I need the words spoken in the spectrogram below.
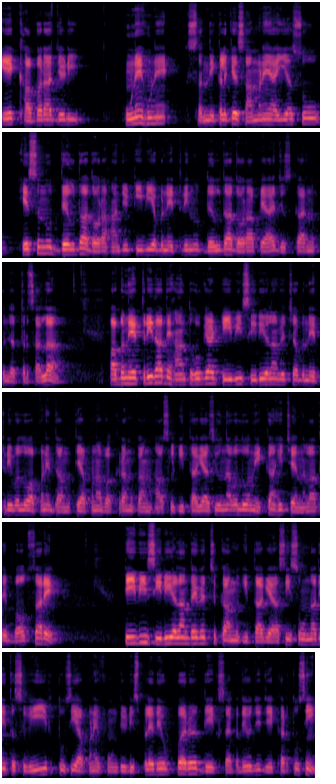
ਇਹ ਖਬਰ ਆ ਜਿਹੜੀ ਹੁਣੇ-ਹੁਣੇ ਸੰ ਨਿਕਲ ਕੇ ਸਾਹਮਣੇ ਆਈ ਆ, ਸੋ ਇਸ ਨੂੰ ਦਿਲ ਦਾ ਦੌਰਾ, ਹਾਂਜੀ, ਟੀਵੀ ਅਭਿਨੇਤਰੀ ਨੂੰ ਦਿਲ ਦਾ ਦੌਰਾ ਪਿਆ ਜਿਸ ਕਾਰਨ 75 ਸਾਲਾ ਅਭਿਨੇਤਰੀ ਦਾ ਦੇਹਾਂਤ ਹੋ ਗਿਆ। ਟੀਵੀ ਸੀਰੀਅਲਾਂ ਵਿੱਚ ਅਭਿਨੇਤਰੀ ਵੱਲੋਂ ਆਪਣੇ ਦਮ ਤੇ ਆਪਣਾ ਵੱਖਰਾ ਮੁਕਾਮ ਹਾਸਲ ਕੀਤਾ ਗਿਆ ਸੀ। ਉਹਨਾਂ ਵੱਲੋਂ ਅਨੇਕਾਂ ਹੀ ਚੈਨਲਾਂ ਤੇ ਬਹੁਤ ਸਾਰੇ ਟੀਵੀ ਸੀਰੀਅਲਾਂ ਦੇ ਵਿੱਚ ਕੰਮ ਕੀਤਾ ਗਿਆ ਸੀ। ਸੋ ਉਹਨਾਂ ਦੀ ਤਸਵੀਰ ਤੁਸੀਂ ਆਪਣੇ ਫੋਨ ਦੀ ਡਿਸਪਲੇ ਦੇ ਉੱਪਰ ਦੇਖ ਸਕਦੇ ਹੋ ਜੀ। ਜੇਕਰ ਤੁਸੀਂ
